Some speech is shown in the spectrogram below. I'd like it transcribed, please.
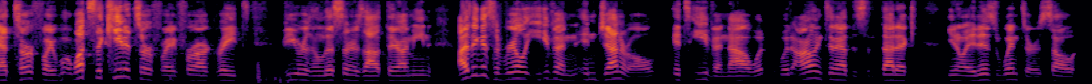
at Turfway. What's the key to Turfway for our great viewers and listeners out there? I mean, I think it's a real even in general. It's even now. With Arlington had the synthetic, you know, it is winter, so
